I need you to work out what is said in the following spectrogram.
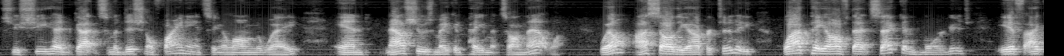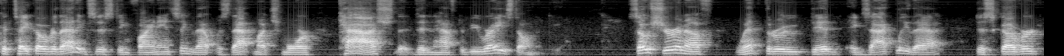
She, she had gotten some additional financing along the way, and now she was making payments on that one. Well, I saw the opportunity. Why pay off that second mortgage if I could take over that existing financing? That was that much more cash that didn't have to be raised on the deal. So, sure enough, went through, did exactly that, discovered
